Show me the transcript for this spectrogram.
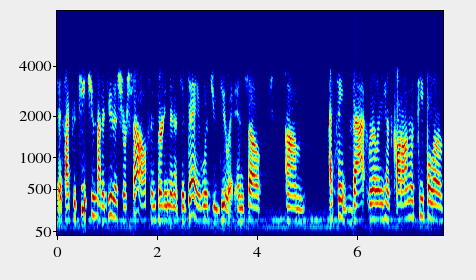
if I could teach you how to do this yourself in 30 minutes a day, would you do it? And so um, I think that really has caught on with people of,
